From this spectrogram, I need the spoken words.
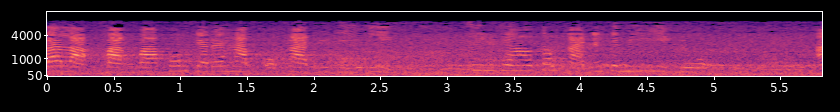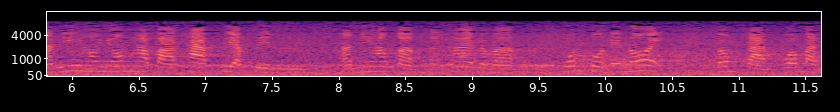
ละหลักบางว่าคงจะได้หับโอกาสดีๆอีกสิ่งที่เฮาต้องการยังจะมีอีกอยู่ อันนี้เฮายอมรับาถ้าเปรียบเป็น อันนี้เฮากับคล้ายๆแบบว่าคนตัวน้อยๆต้องการความมัน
